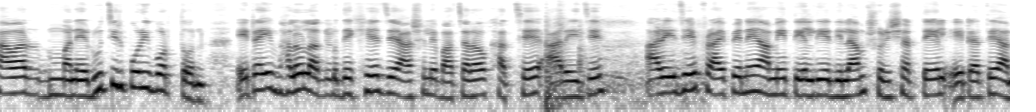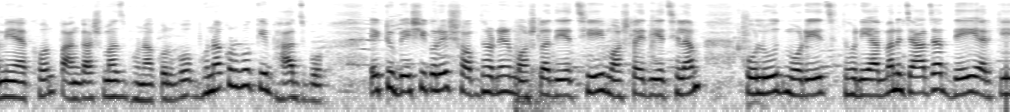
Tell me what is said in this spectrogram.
খাওয়ার মানে রুচির পরিবর্তন, এটাই ভালো লাগল দেখে যে আসলে বাচ্চারাও খাচ্ছে। আর এই যে আর এই যে ফ্রাই প্যানে আমি তেল দিয়ে দিলাম, সরিষার তেল, এটাতে আমি এখন পাঙ্গাস মাছ ভুনা করব। ভুনা করব কি ভাজবো? একটু বেশি করে সব ধরনের মশলা দিয়েছি। মশলায় দিয়েছিলাম হলুদ, মরিচ, ধনিয়া মানে যা যা দেই আর কি,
